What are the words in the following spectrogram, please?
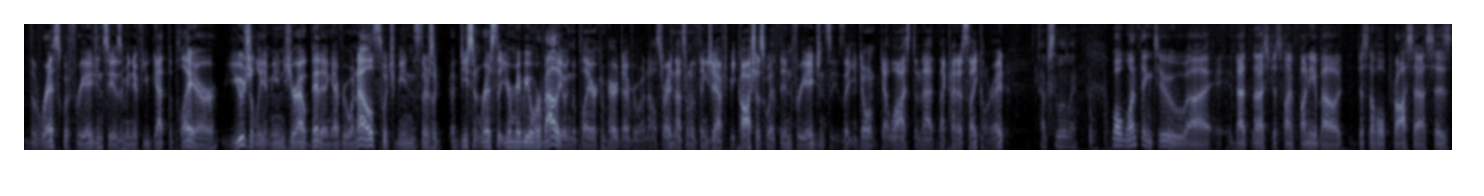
the risk with free agency is, I mean, if you get the player, usually it means you're outbidding everyone else, which means there's a, a decent risk that you're maybe overvaluing the player compared to everyone else, right? And that's one of the things you have to be cautious with in free agencies that you don't get lost in that that kind of cycle, right? absolutely Well, one thing too uh, that that I just find funny about just the whole process is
